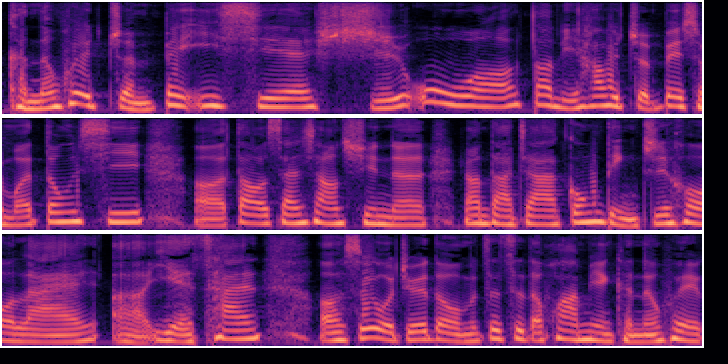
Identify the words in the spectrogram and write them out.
可能会准备一些食物哦。到底她会准备什么东西？呃，到山上去呢，让大家攻顶之后来呃野餐。呃，所以我觉得我们这次的画面可能会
